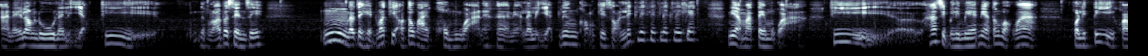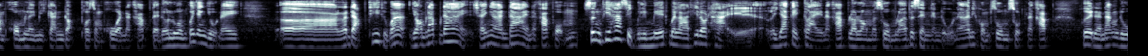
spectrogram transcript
อ่าไหนลองดูรายละเอียดที่ 100%สิ อืมเราจะเห็นว่าที่อัลตร้าไวคมกว่านะอ่าเนี่ยรายละเอียดเรื่องของเกสรเล็กๆๆๆๆเนี่ยมาเต็มกว่าที่ 50มิลลิเมตรเนี่ยต้องบอกว่าคุณภาพความคมอะไรมีการดรอปพอสมควรนะครับ แต่โดยรวมก็ยังอยู่ในระดับที่ถือว่ายอมรับได้ใช้งานได้นะครับผม ซึ่งที่ 50มิลลิเมตรเวลาที่เราถ่ายระยะไกลๆนะครับ เราลองมาซูม 100%กันดูนะนี่ผมซูมสุดนะครับ เพื่อจะนั่งดู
